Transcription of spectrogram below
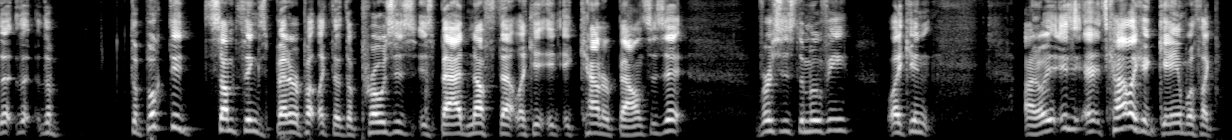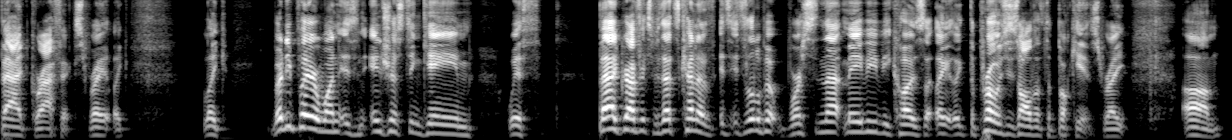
the, the the the book did some things better, but like the, the prose is, is bad enough that like it, it counterbalances it versus the movie. Like in I know, it, it's kind of like a game with like bad graphics, right? Like like Ready Player One is an interesting game with bad graphics, but that's kind of it's, it's a little bit worse than that maybe because like like the prose is all that the book is, right? Um,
